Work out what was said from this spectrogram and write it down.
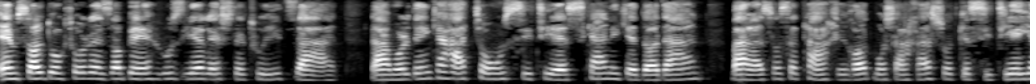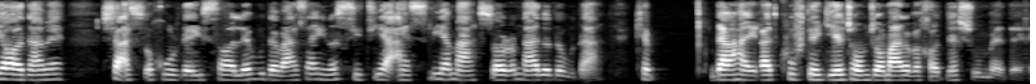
امسال دکتر رضا بهروز یه رشته توییت زد در مورد اینکه حتی اون سیتی اسکنی که دادن بر اساس تحقیقات مشخص شد که سیتی یه آدم شست و خورده ای ساله بوده و اصلا اینا سیتی اصلی محسا رو نداده بودن. در حقیقت کوفتگی جمجمه رو بخواد نشون بده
